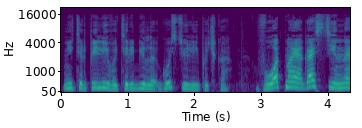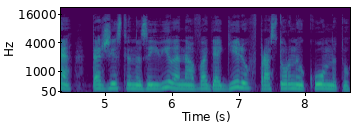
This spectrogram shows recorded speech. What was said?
Нетерпеливо теребила гостью Липочка. «Вот моя гостиная!» Торжественно заявила она, вводя Гелю в просторную комнату,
